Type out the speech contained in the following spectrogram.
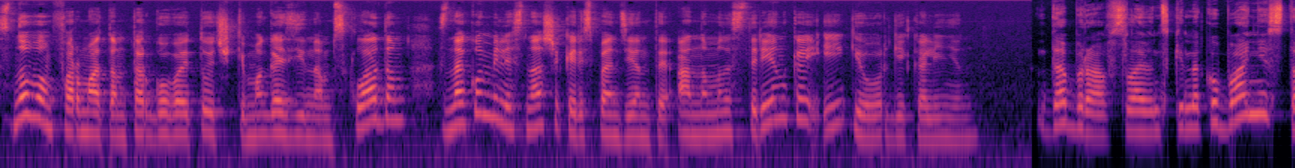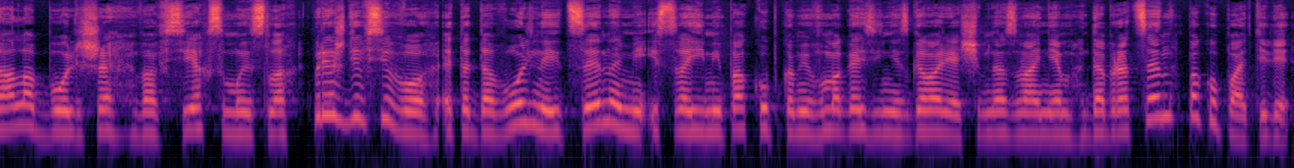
С новым форматом торговой точки магазином-складом знакомились наши корреспонденты Анна Монастыренко и Георгий Калинин. Добра в Славянске на Кубани стало больше во всех смыслах. Прежде всего, это довольные ценами и своими покупками в магазине с говорящим названием «Доброцен» покупатели.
